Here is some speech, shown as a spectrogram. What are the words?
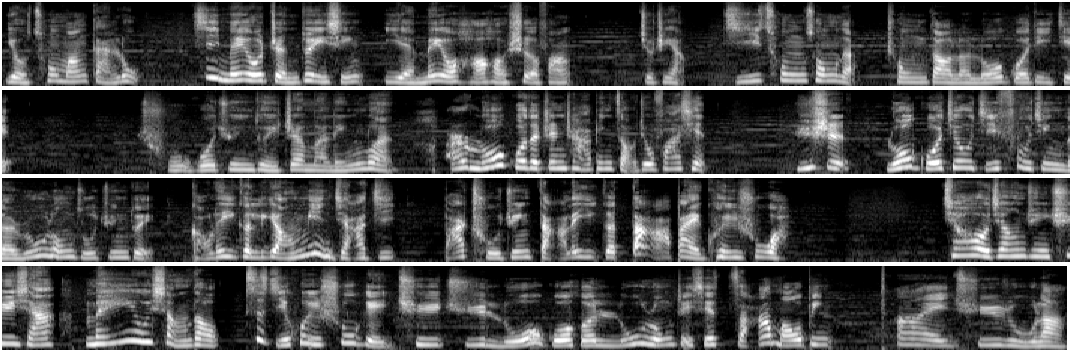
又匆忙赶路，既没有整队形，也没有好好设防，就这样急匆匆地冲到了罗国地界。楚国军队这么凌乱，而罗国的侦察兵早就发现，于是罗国纠集附近的如龙族军队，搞了一个两面夹击，把楚军打了一个大败亏输啊！骄傲将军屈瑕没有想到自己会输给区区罗国和卢戎这些杂毛兵，太屈辱了，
